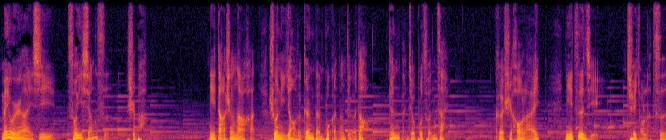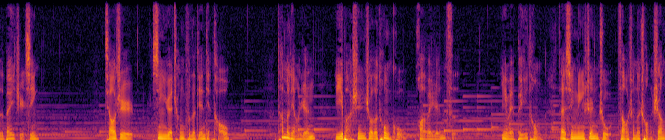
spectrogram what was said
没有人爱惜，所以想死，是吧？你大声呐喊，说你要的根本不可能得到，根本就不存在。可是后来，你自己却有了慈悲之心。乔治心悦诚服的点点头。他们两人已把深受的痛苦化为仁慈，因为悲痛在心灵深处造成的创伤，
